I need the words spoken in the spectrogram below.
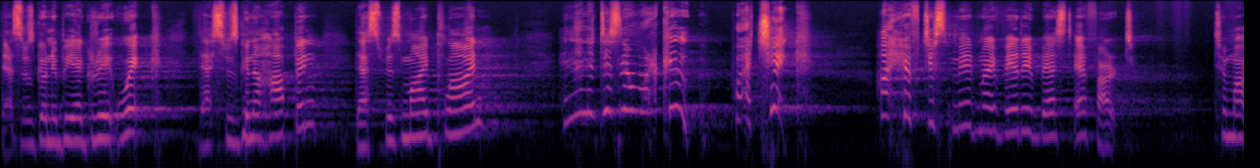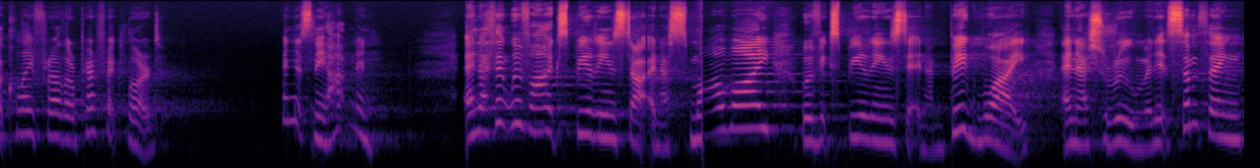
This was going to be a great week. This was going to happen. This was my plan. And then it does not work out. What a chick. I have just made my very best effort to make life rather perfect, Lord. And it's not happening. And I think we've all experienced that in a small way, we've experienced it in a big way in this room. And it's something,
